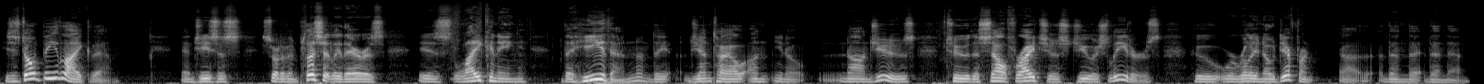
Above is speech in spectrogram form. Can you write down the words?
He says, Don't be like them. And Jesus, sort of implicitly there, is, is likening the heathen, the Gentile, un, you know, non-Jews, to the self-righteous Jewish leaders who were really no different uh, than the, than them.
